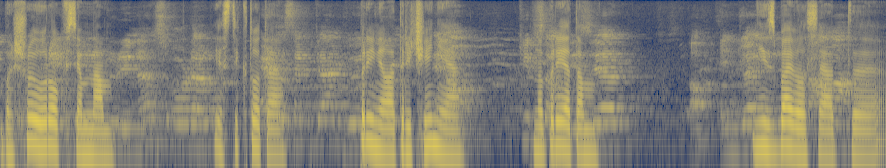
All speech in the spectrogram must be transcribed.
большой урок всем нам. Если кто-то принял отречение, но при этом не избавился от э,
